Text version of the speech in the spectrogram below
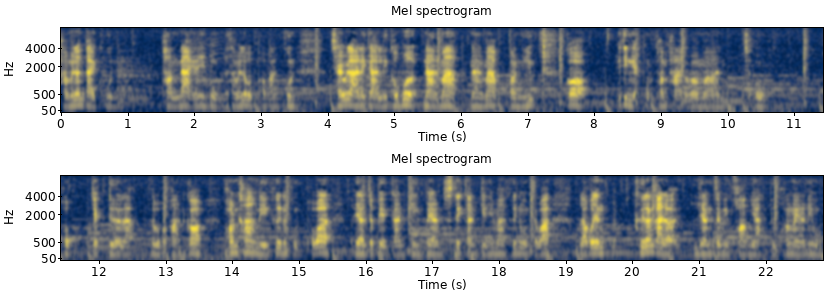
ทำให้ร่างกายคุณพังได้นั่นเองผมแล้วทำให้ระบบเผาผลาญคุณใช้เวลาในการ recover นานมากนานมากตอนนี้ก็ที่จริงเนี่ยผมทำผ่านมาประมาณโอ้ หกเจ็ดเดือนแล้ว ระบบเผาผลาญก็ค่อนข้างดีขึ้นนะผม เพราะว่าพยายามจะเปลี่ยนการกินพยายามสติ๊กการกินให้มากขึ้นนะผมแต่ว่าเราก็ยังคือร่างกายเรายังจะมีความอยากอยู่ข้างในนั่นเองผม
